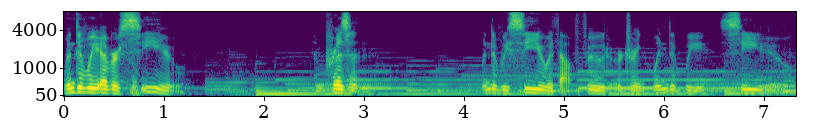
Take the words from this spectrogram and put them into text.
When did we ever see you in prison? When did we see you without food or drink? When did we see you?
